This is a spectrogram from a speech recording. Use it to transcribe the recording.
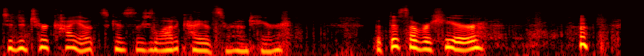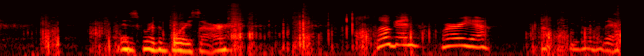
to deter coyotes because there's a lot of coyotes around here. But this over here is where the boys are. Logan, where are you? Oh, he's over there.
